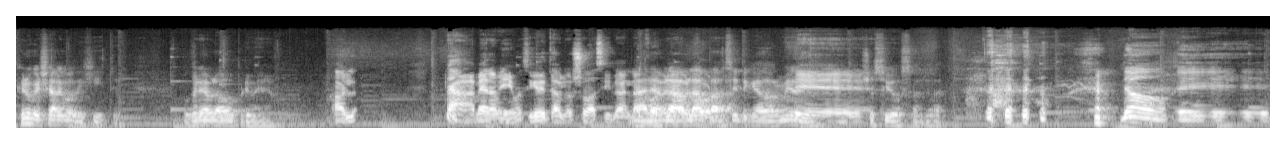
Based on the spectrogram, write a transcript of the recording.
Creo que ya algo dijiste. O quería hablar vos primero. Habla. Nah, me da lo mismo. Si querés te hablo yo así la, la Dale, corta, habla, la habla para así te quedas dormido. Eh, Yo sigo solo. No, eh, eh,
